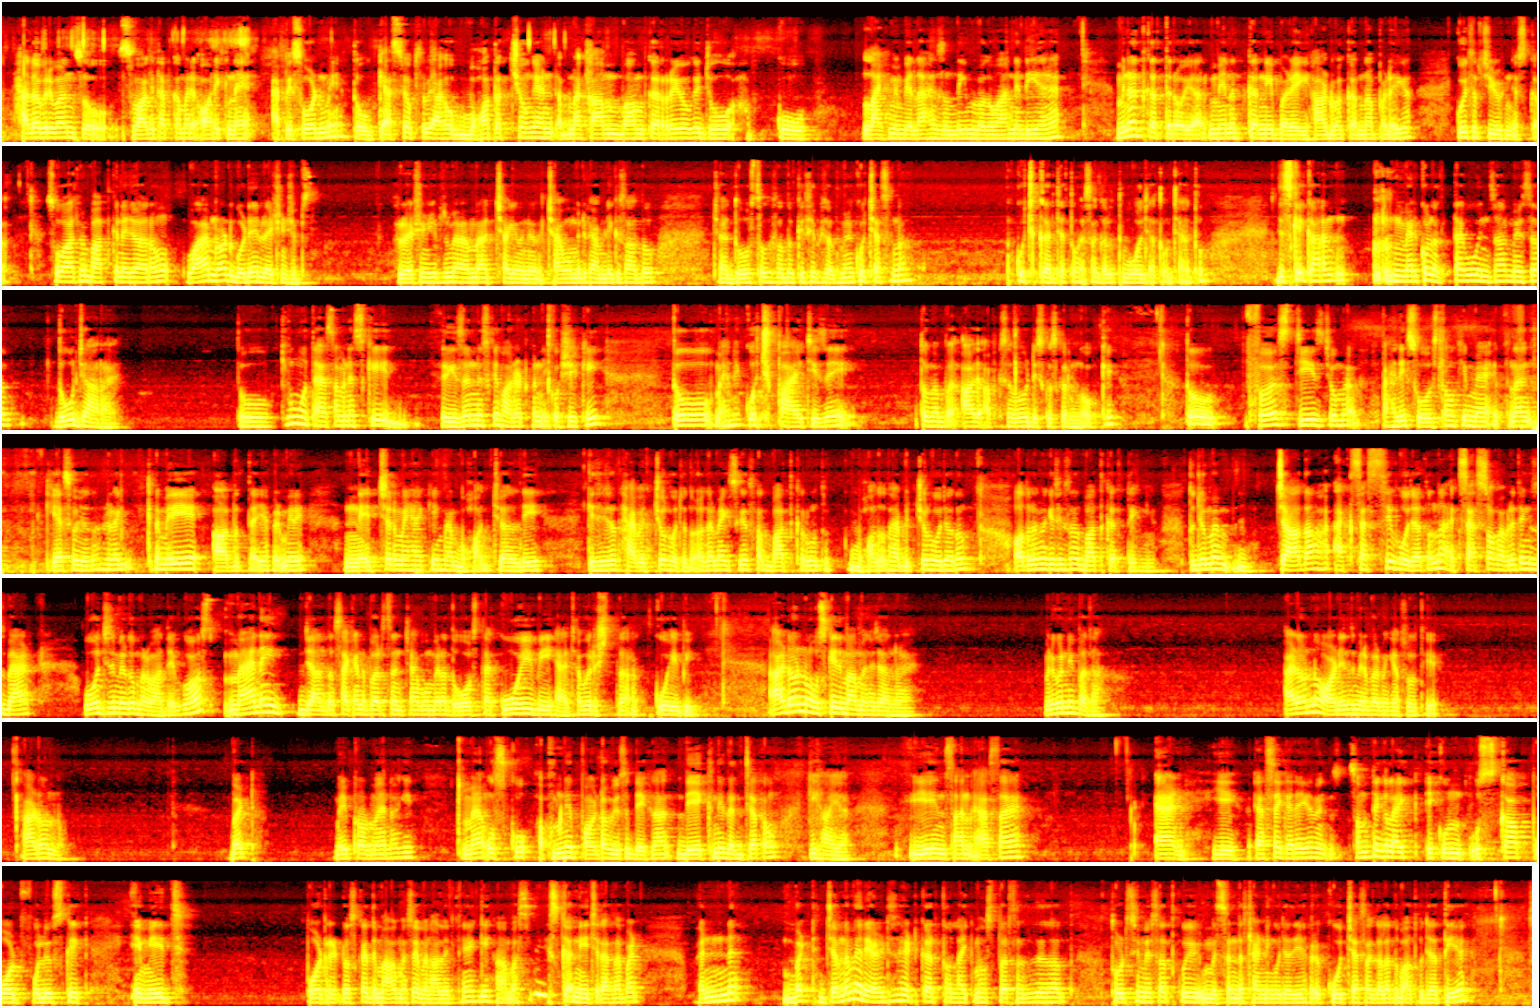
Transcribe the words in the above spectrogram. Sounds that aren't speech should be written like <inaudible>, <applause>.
Hello everyone so स्वागत है आपका हमारे और एक नए एपिसोड में। तो कैसे हो आप सभी? आई होप बहुत अच्छे होंगे एंड अपना काम वाम कर रहे होंगे जो आपको लाइफ में मिला है ज़िंदगी में भगवान ने दिया है। मेहनत करते रहो यार मेहनत करनी पड़ेगी हार्ड वर्क करना पड़ेगा कोई सब्सिट्यूट नहीं इसका। सो so, आज मैं बात करने जा रहा हूँ why am not good in relationships relationships में मैं अच्छा क्यों नहीं चाहे वो मेरी फैमिली के साथ हो चाहे दोस्तों के साथ हो किसी के साथ मैं कुछ ऐसा ना कुछ कर जाता हूँ ऐसा गलत बोल जाता हूँ चाहे तो। जिसके कारण <clears throat> मेरे को लगता है वो इंसान मेरे से दूर जा रहा है। तो क्यों होता है ऐसा? मैंने इसकी रीज़न इसके फाइंड आउट करने की कोशिश की। तो मैंने कुछ पाए चीज़ें तो मैं आज आपके साथ वो डिस्कस करूँगा ओके तो फ़र्स्ट चीज़ जो मैं पहले सोचता हूँ कि मैं इतना कैसे हो जाता हूँ लाइक कितना मेरी ये आदत है या फिर मेरे नेचर में है कि मैं बहुत जल्दी किसी के साथ हैबिचुअल हो जाता हूँ। अगर मैं किसी के साथ बात करूँ तो बहुत ज़्यादा हैबिचुअल हो जाता हूँ और तो मैं किसी के साथ बात करते ही हूँ। तो जो मैं ज़्यादा एक्सेसिव हो जाता हूँ ना excess of everything is bad वो चीज़ मेरे को मरवा दे। बिकॉज़ मैं नहीं जानता सेकेंड पर्सन चाहे वो मेरा दोस्त है, कोई भी है, चाहे वो रिश्तेदार कोई भी। आई डोंट नो उसके दिमाग में क्या चल रहा है? मेरे को नहीं पता। आई डोंट नो ऑडियंस मेरे बारे में क्या सोचती है। आई डोंट नो बट मेरी प्रॉब्लम है ना कि मैं उसको अपने पॉइंट ऑफ़ व्यू से देखना, देखने लग जाता हूँ कि हाँ यार, ये इंसान ऐसा है एंड ये ऐसे करेगा। समथिंग लाइक एक उन, उसका पोर्टफोलियो उसके एक इमेज पोर्ट्रेट उसका दिमाग में से बना लेते हैं कि हाँ बस इसका नेचर ऐसा। बट वन बट जब ना मैं रियलिटी से हिट करता हूँ लाइक मैं उस पर्सन के साथ, थोड़ी सी मेरे साथ कोई मिसअंडरस्टैंडिंग हो जाती है फिर कुछ ऐसा गलत बात हो जाती है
